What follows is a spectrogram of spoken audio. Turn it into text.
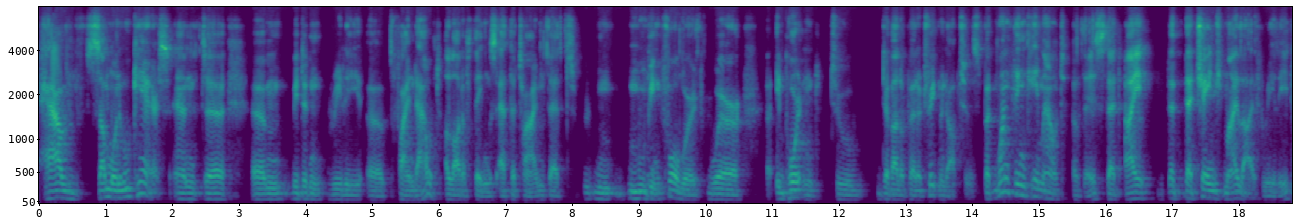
have someone who cares. And uh, um, we didn't really uh, find out a lot of things at the time that moving forward were uh, important to develop better treatment options. But one thing came out of this that I that, that changed my life really.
